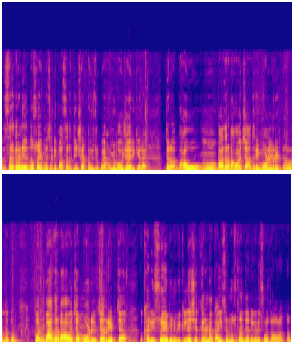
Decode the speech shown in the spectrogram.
आता सरकारने यंदा सोयाबीनसाठी पाच हजार तीनशे अठ्ठावीस रुपये हमी भाव जाहीर केला आहे तर भाव बाजारभावाच्या आधारे मॉडेल रेट ठरवला जातो. पण बाजारभावाच्या मॉडेलच्या रेटच्या खाली सोयाबीन विकलेल्या शेतकऱ्यांना काहीसं नुकसान त्या ठिकाणी सोसावं लागतं.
